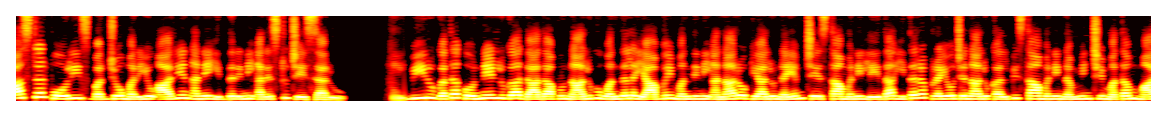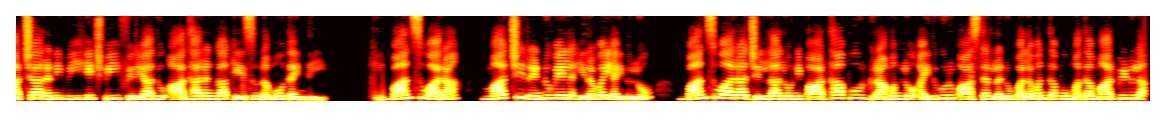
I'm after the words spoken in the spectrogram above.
పాస్టర్ పోలీస్ బజ్జో మరియు ఆర్యన్ అనే ఇద్దరిని అరెస్టు చేశారు. వీరు గత కొన్నేళ్ళుగా దాదాపు నాలుగు వందల యాభై మందిని అనారోగ్యాలు నయం చేస్తామని లేదా ఇతర ప్రయోజనాలు కల్పిస్తామని నమ్మించి మతం మార్చారని వీహెచ్పీ ఫిర్యాదు ఆధారంగా కేసు నమోదైంది. బాన్సువారా మార్చి రెండు వేల ఇరవై ఐదులో బాన్సువారా జిల్లాలోని పాఠాపూర్ గ్రామంలో ఐదుగురు పాస్టర్లను బలవంతపు మత మార్పిడుల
